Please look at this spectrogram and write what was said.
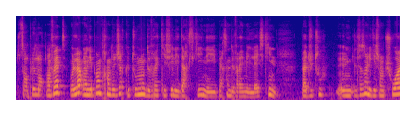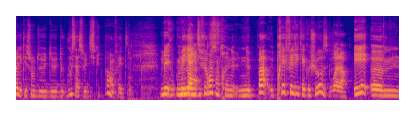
tout simplement. En fait, là, on n'est pas en train de dire que tout le monde devrait kiffer les dark skin et personne devrait aimer les light skin. Pas du tout. Euh, De toute façon, les questions de choix, les questions de, de, de goût, ça se discute pas en fait. Mais Mais il y a une différence entre ne, ne pas préférer quelque chose Voilà. et euh,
